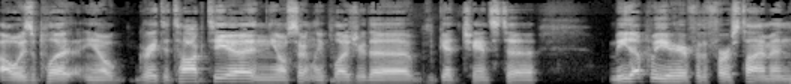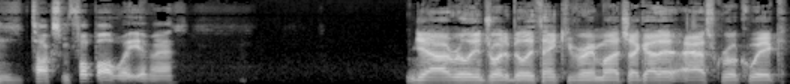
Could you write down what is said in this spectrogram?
always a pleasure. You know, great to talk to you, and you know, certainly a pleasure to get a chance to meet up with you here for the first time and talk some football with you, man. Yeah, I really enjoyed it, Billy. Thank you very much. I got to ask real quick.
